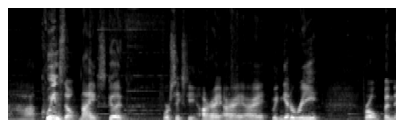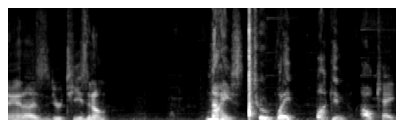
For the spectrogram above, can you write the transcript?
Uh, queens, though. Nice. Good. 460. All right, all right, all right. We can get a re. Bro, bananas, you're teasing them. Nice. Dude, what a fucking... Okay.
